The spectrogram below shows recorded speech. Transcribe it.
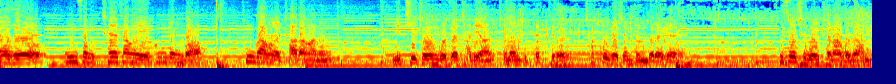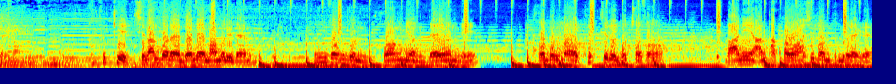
안녕하세요. 홍성 최상의 환경과 풍광을 자랑하는 위치 좋은 곳에 자리한 전원주택지를 찾고 계신 분들에게 희소식을 전하고자 합니다. 특히 지난번에 매매 마무리된 홍성군 구황면 내현리 거북마을 택지를 놓쳐서 많이 안타까워 하시던 분들에게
